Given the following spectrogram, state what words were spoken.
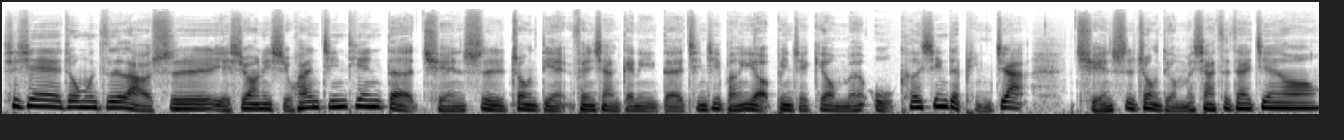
谢谢周木姿老师，也希望你喜欢今天的诠释重点，分享给你的亲戚朋友，并且给我们五颗星的评价。诠释重点，我们下次再见哦。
